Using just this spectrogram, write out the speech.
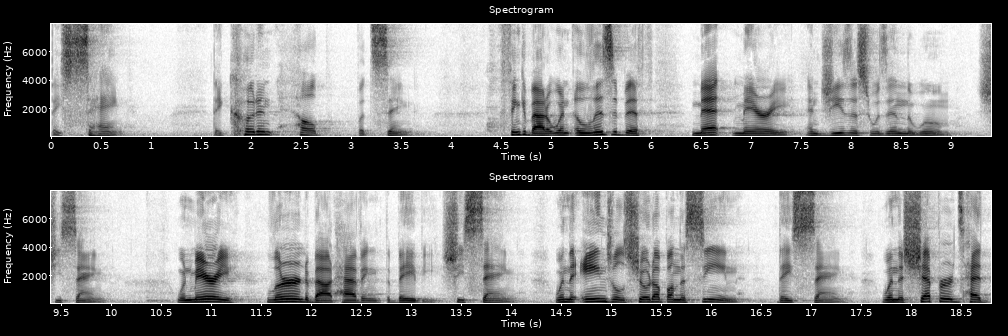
They sang. They couldn't help but sing. Think about it. When Elizabeth met Mary and Jesus was in the womb, she sang. When Mary learned about having the baby, she sang. When the angels showed up on the scene, they sang. When the shepherds had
